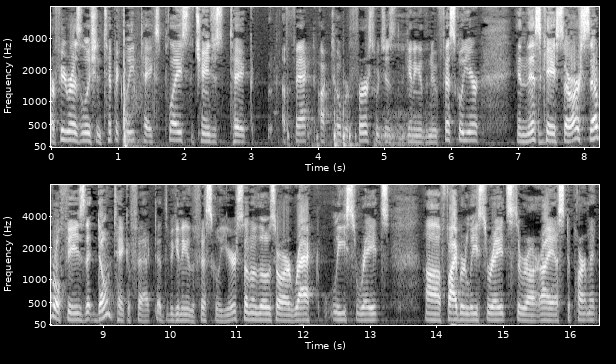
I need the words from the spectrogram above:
our fee resolution typically takes place, the changes take effect October 1st, which is the beginning of the new fiscal year. In this case, there are several fees that don't take effect at the beginning of the fiscal year. Some of those are rack lease rates, uh, fiber lease rates through our IS department.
